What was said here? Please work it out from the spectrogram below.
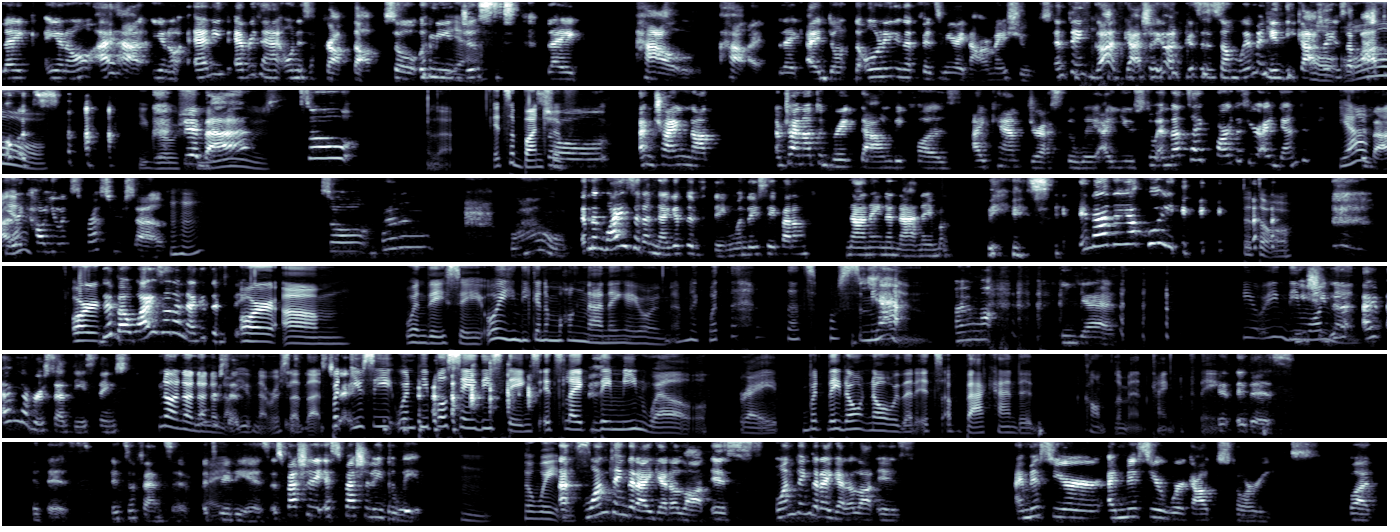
Like you know, I had you know any everything I own is a crop top. So I mean, Yeah. just like how how like I don't. The only thing that fits me right now are my shoes, and thank God, kasha yun. Because some women hindi kasha yung Oo. Oh, sapatos. Oh. You grow Diba? So It's a bunch of I'm trying not I'm trying not to break down because I can't dress the way I used to. And that's like part of your identity. yeah, diba? yeah. Like how you express yourself. hmm So parang wow. And then why is it a negative thing when they say parang nanay na nanay mag-base? eh nanay ako eh. Totoo. Or diba? Why is that a negative thing? or um when they say, "Oy, hindi ka na mukhang nanay ngayon." I'm like, "What the hell is that supposed to mean?" Yeah. I'm not, yes. Oy, hindi You mo nan. I, I've never said these things. No, no, no, no, no. You've never said that. But right? you see, when people say these things, it's like they mean well, right? But they don't know that it's a backhanded compliment kind of thing. It, it is. It is. It's offensive. It Right. really is. Especially especially the weight. Mm. The weight Uh, one thing that I get a lot is one thing that I get a lot is I miss your I miss your workout stories. But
